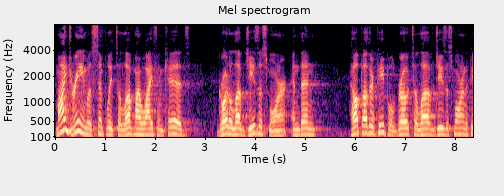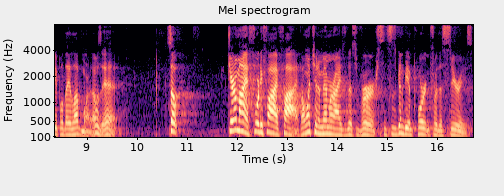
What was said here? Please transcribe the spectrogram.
My dream was simply to love my wife and kids, grow to love Jesus more, and then help other people grow to love Jesus more and the people they love more. That was it. So, Jeremiah 45 5. I want you to memorize this verse. This is going to be important for this series.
